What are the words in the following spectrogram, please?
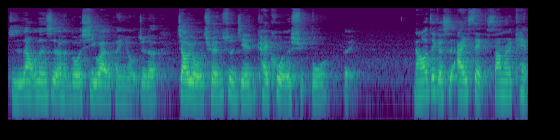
就是让我认识了很多系外的朋友，觉得交友圈瞬间开阔了许多。对，然后这个是 ISEC Summer Camp。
